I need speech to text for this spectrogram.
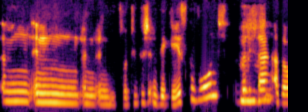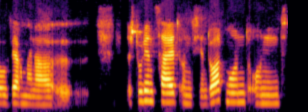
ähm, in, in, in, so typisch in WGs gewohnt, würde mhm. ich sagen. Also während meiner äh, Studienzeit und hier in Dortmund. Und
